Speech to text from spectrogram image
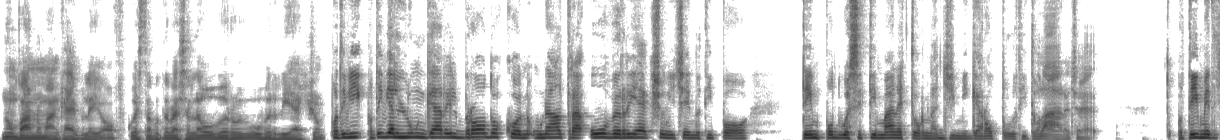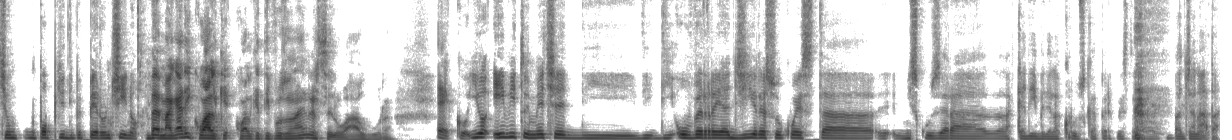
non vanno manca ai playoff. Questa potrebbe essere la over, overreaction. Potevi, potevi allungare il brodo con un'altra overreaction dicendo tipo tempo due settimane e torna Jimmy Garoppolo titolare, cioè potevi metterci un, un, po' più di peperoncino. Beh, magari qualche, qualche tifoso Niner se lo augura. Ecco, io evito invece di, di, di overreagire su questa. Eh, mi scuserà l'Accademia della Crusca per questa baggianata.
